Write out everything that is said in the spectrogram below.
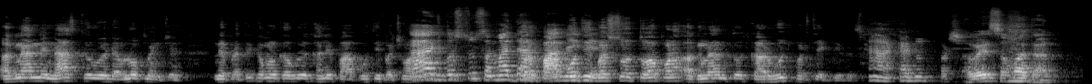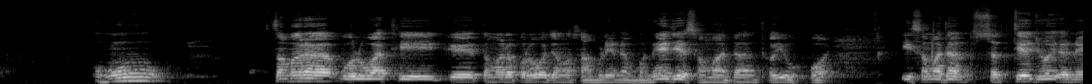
અજ્ઞાનને નાશ કરવું એ ડેવલપમેન્ટ છે. ને પ્રતિક્રમણ કરવું એ ખાલી પાપોથી આ જ વસ્તુ સમાધાન પાપોથી બચશો તો પણ અજ્ઞાન તો કાઢવું જ પડશે એક દિવસ. હા કાઢવું જ પડશે. હવે સમાધાન. હું તમારા બોલવાથી કે તમારા પ્રવચનો સાંભળીને મને જે સમાધાન થયું હોય એ સમાધાન સત્ય જ હોય અને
